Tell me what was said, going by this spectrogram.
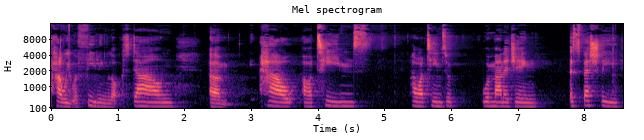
how we were feeling locked down, um, how our teams, how our teams were, were managing, especially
